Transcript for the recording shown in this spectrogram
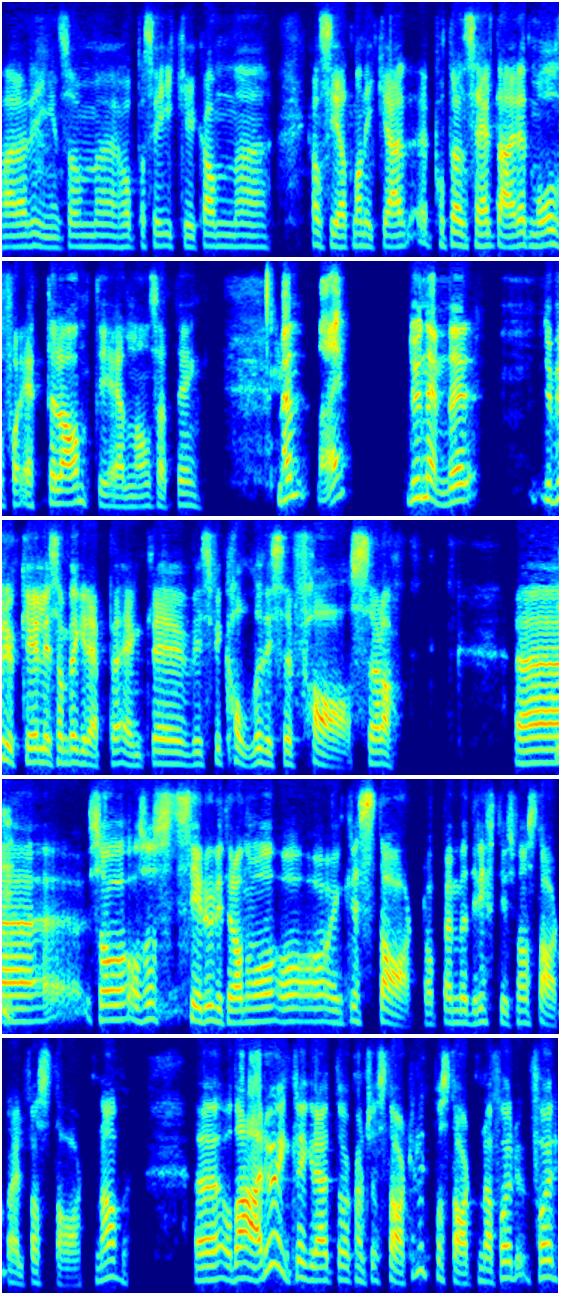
her er det ingen som håper jeg, ikke kan, kan, si at man ikke er, potensielt er et mål for et eller annet i en eller annen setting. Men Nei. du nevner Du bruker liksom begrepet egentlig, hvis vi kaller disse faser, da. Mm. så, og så sier du litt om å, å, å, egentlig starte opp en bedrift hvis man starta helt fra starten av. Og da er det jo egentlig greit å kanskje starte litt på starten. For, for,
